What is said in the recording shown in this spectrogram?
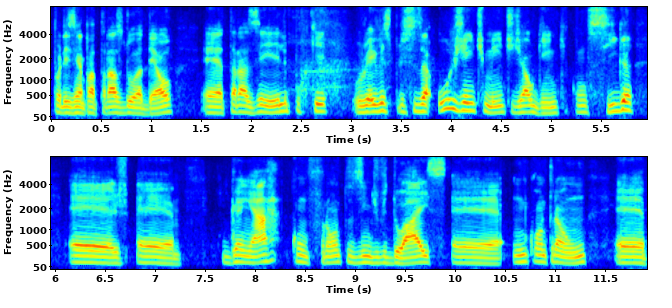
por exemplo, atrás do Odell, é, trazer ele porque o Ravens precisa urgentemente de alguém que consiga é, é ganhar confrontos individuais é, um contra um é,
